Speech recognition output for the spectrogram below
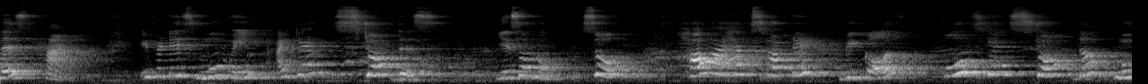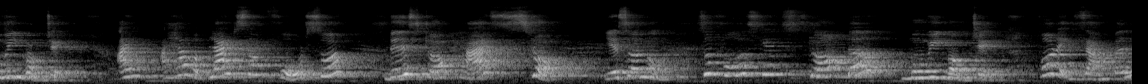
this hand. If it is moving I can stop this. Yes or no? So how I have stopped it? Because force can stop the moving object. I, I have applied some force so this chalk has stopped. Yes or no? So force can stop the moving object. For example,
